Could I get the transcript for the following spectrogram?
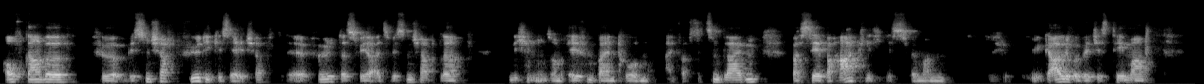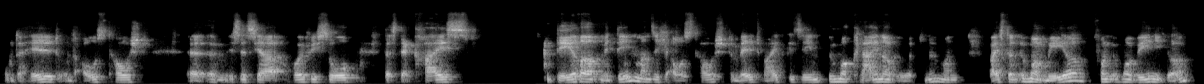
Aufgabe für Wissenschaft, für die Gesellschaft erfüllt, dass wir als Wissenschaftler nicht in unserem Elfenbeinturm einfach sitzen bleiben, was sehr behaglich ist, wenn man sich, egal über welches Thema unterhält und austauscht, äh, ähm, ist es ja häufig so, dass der Kreis derer, mit denen man sich austauscht, weltweit gesehen immer kleiner wird. Ne? Man weiß dann immer mehr von immer weniger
